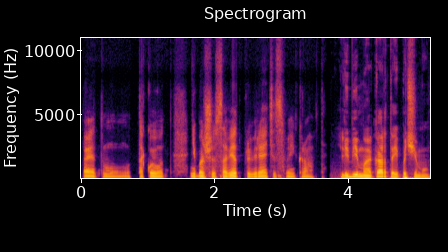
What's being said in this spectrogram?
Поэтому вот такой вот небольшой совет, проверяйте свои крафты. Любимая карта и почему?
